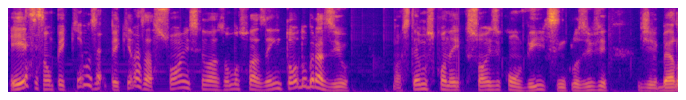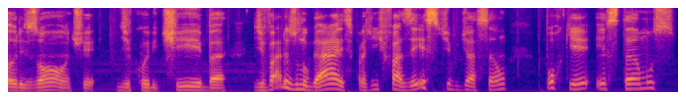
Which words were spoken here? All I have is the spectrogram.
esses são pequenos, pequenas ações que nós vamos fazer em todo o Brasil. Nós temos conexões e convites, inclusive de Belo Horizonte, de Curitiba, de vários lugares para a gente fazer esse tipo de ação, porque estamos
